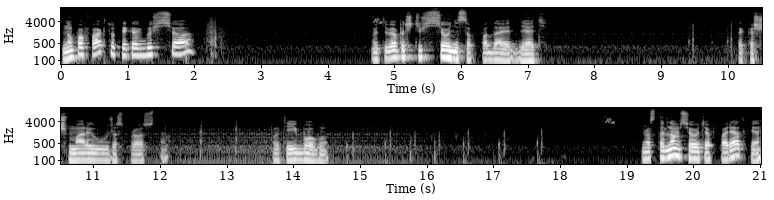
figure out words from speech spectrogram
Ну, по факту ты как бы все. У тебя почти все не совпадает, дядь. Это кошмар и ужас просто. Вот ей-богу. В остальном все у тебя в порядке.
